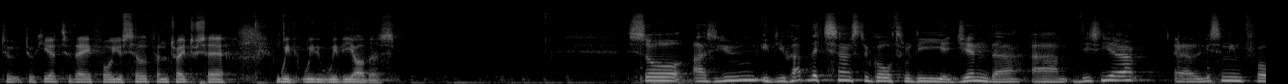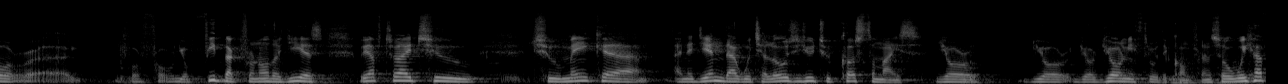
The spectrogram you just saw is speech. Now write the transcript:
to, to hear today for yourself and try to share with, with, with the others. So, as you, if you have the chance to go through the agenda um, this year, uh, listening for, uh, for for your feedback from other years, we have tried to to make uh, an agenda which allows you to customize your your your journey through the conference. So we have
